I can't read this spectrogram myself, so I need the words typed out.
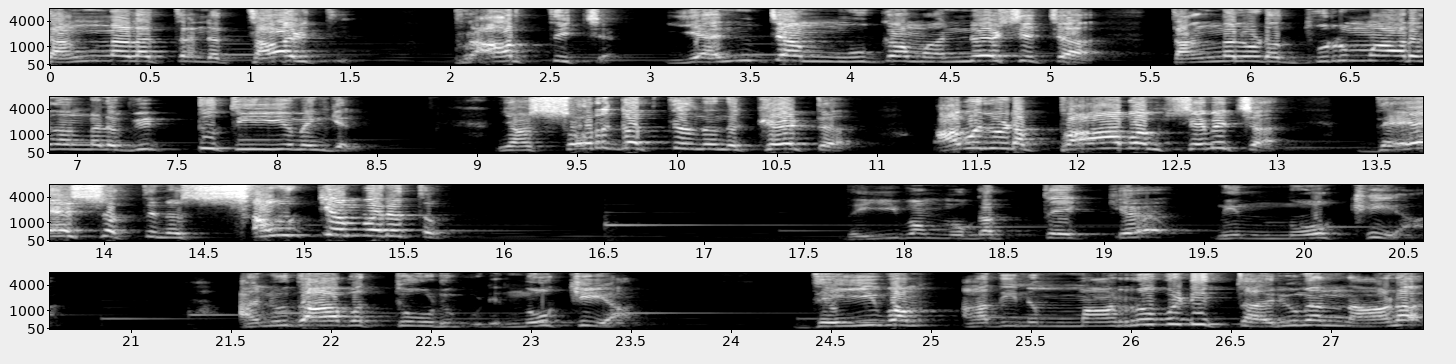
തങ്ങളെ തന്നെ താഴ്ത്തി പ്രാർത്ഥിച്ച് എന്റെ മുഖം അന്വേഷിച്ച് തങ്ങളുടെ ദുർമാർഗങ്ങൾ വിട്ടു തീയുമെങ്കിൽ ഞാൻ സ്വർഗത്തിൽ നിന്ന് കേട്ട് അവരുടെ പാപം ക്ഷമിച്ച് ദേശത്തിന് സൗഖ്യം വരുത്തും. ദൈവം മുഖത്തേക്ക് നീ നോക്കിയാൽ അനുതാപത്തോടുകൂടി നോക്കിയ ദൈവം അതിന് മറുപടി തരുമെന്നാണ്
